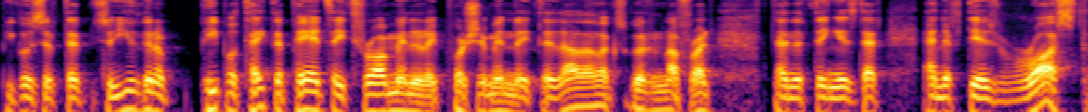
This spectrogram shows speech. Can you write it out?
because if the so you're gonna people take the pads, they throw them in, and they push them in. They think, "Oh, that looks good enough, right?" And the thing is that, and if there's rust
